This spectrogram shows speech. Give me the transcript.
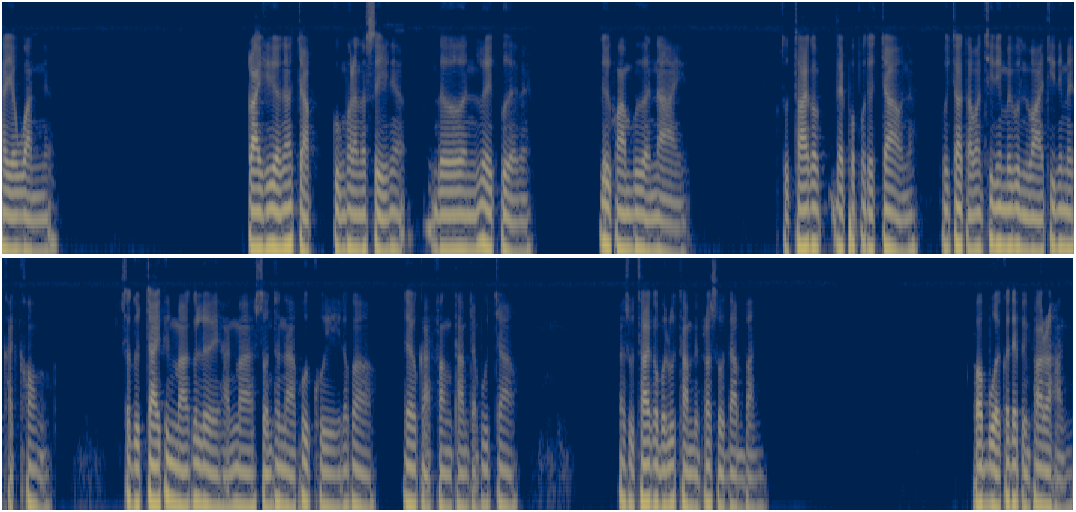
ทายวันเนี่ยไกลทีเดียวนะจากกรุงพาราณสีเนี่ยเดินเลื่อยเปื่อยไปด้วยความเบื่อหน่าย สุดท้ายก็ได้พบพระพุทธเจ้านะพระเจ้าแต่วันที่นี่ไม่วุ่นวายที่นี่ไม่ขัดข้อง สะดุดใจขึ้นมาก็เลยหันมาสนทนาพูดคุย แล้วก็ได้โอกาสฟังธรรมจากพระเจ้า และสุดท้ายก็บรรลุธรรมเป็นพระโสดาบัน พอบวชก็ได้เป็นพระอรหันต์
